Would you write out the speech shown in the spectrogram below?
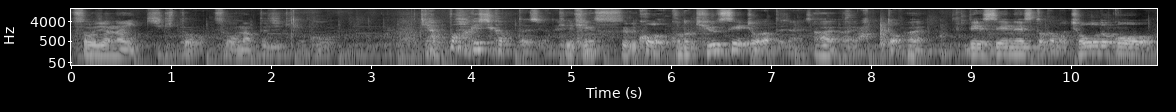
そうじゃない時期とそうなった時期をこギャップ激しかったですよね。経験すると。結構この急成長だったじゃないですか、はいはい。ふわっと、うはい。で SNS とかもちょうどこ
